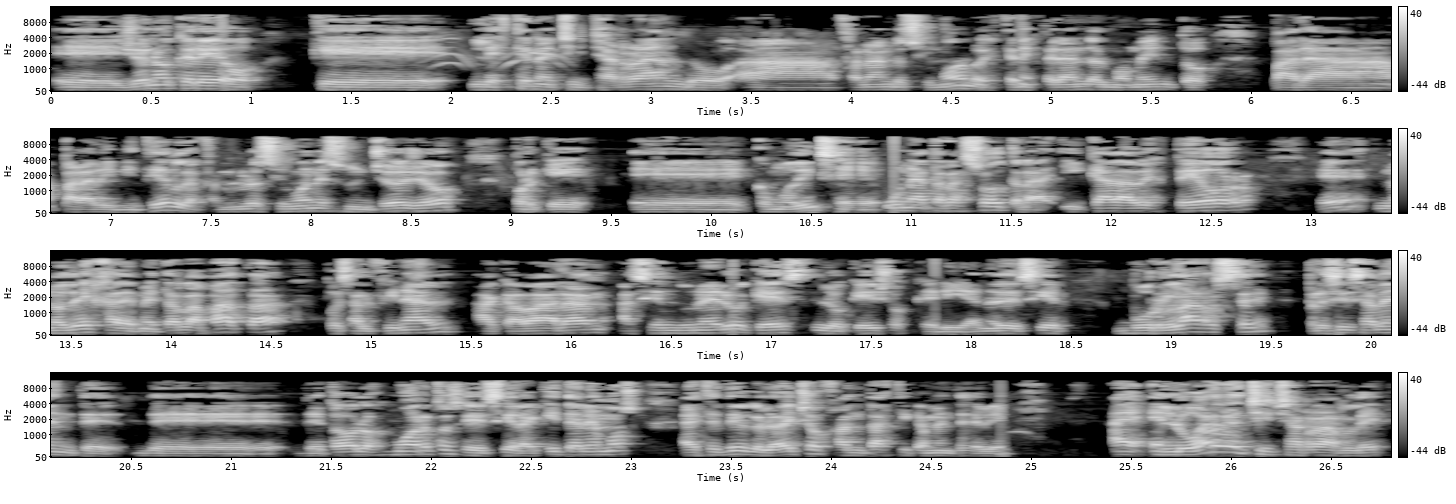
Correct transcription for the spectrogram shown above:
eh, yo no creo que le estén achicharrando a Fernando Simón o estén esperando el momento para, para dimitirle. Fernando Simón es un yoyo porque, eh, como dice, una tras otra y cada vez peor, ¿eh? no deja de meter la pata, pues al final acabarán haciendo un héroe que es lo que ellos querían. Es decir, burlarse precisamente de, de todos los muertos y decir, aquí tenemos a este tío que lo ha hecho fantásticamente bien en lugar de achicharrarle,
